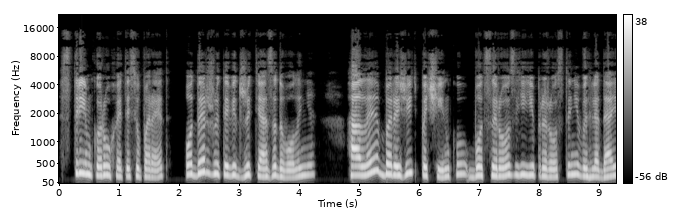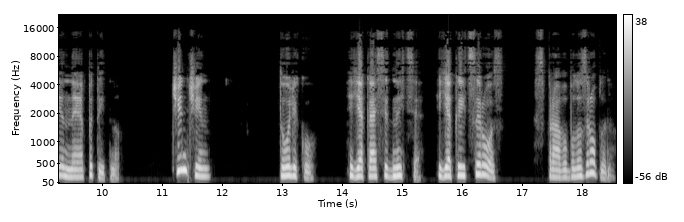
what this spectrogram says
Стрімко рухайтесь уперед, одержуйте від життя задоволення, але бережіть печінку, бо цироз її при розтині виглядає неапетитно. Чин-чин. Толіку, яка сідниця, який цироз? Справу було зроблено.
